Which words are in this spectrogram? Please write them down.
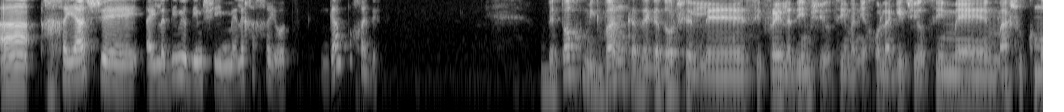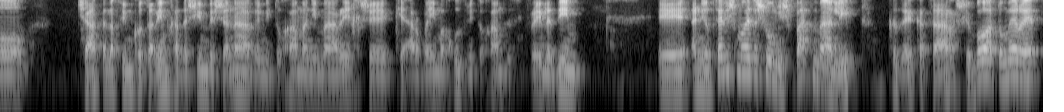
החיה שהילדים יודעים שהיא מלך החיות, גם פוחדת. בתוך מגוון כזה גדול של אה, ספרי ילדים שיוצאים, אני יכול להגיד שיוצאים אה, משהו כמו 9,000 כותרים חדשים בשנה, ומתוכם אני מעריך שכ-40% מתוכם זה ספרי ילדים. אה, אני רוצה לשמוע איזשהו משפט מעלית, כזה קצר, שבו את אומרת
